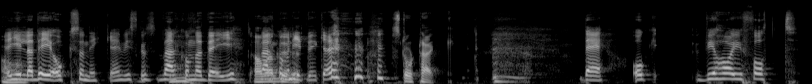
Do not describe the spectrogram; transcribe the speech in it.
Jag Ja. gillar dig också Nicke. Vi ska välkomna dig. Ja, men Välkommen hit Nicke. Stort tack. Det. Och vi har ju fått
